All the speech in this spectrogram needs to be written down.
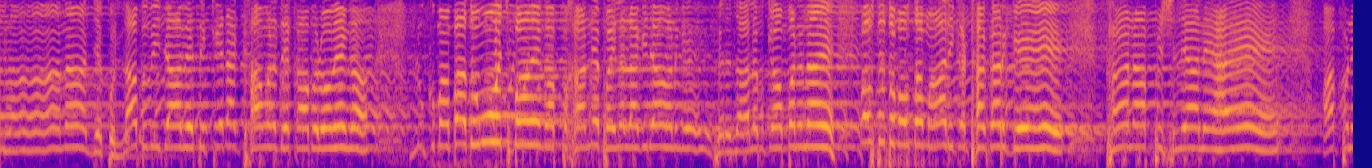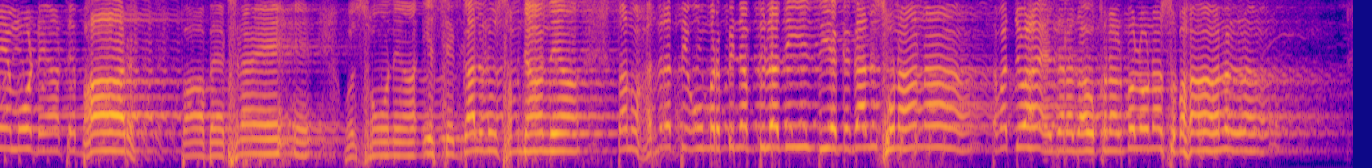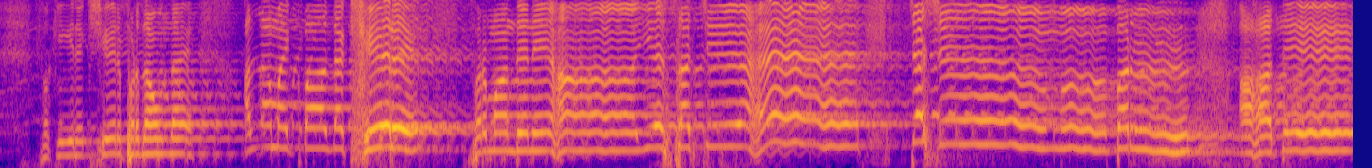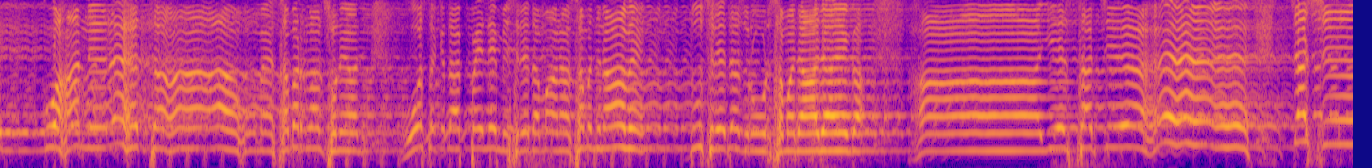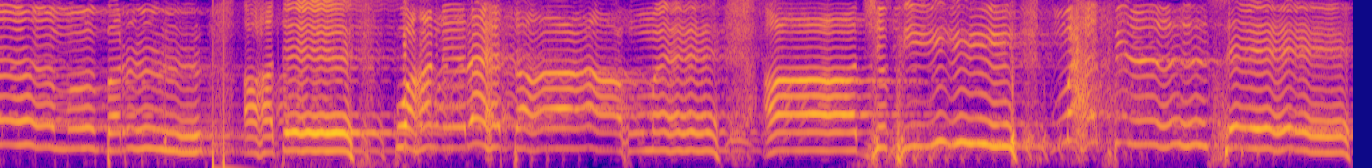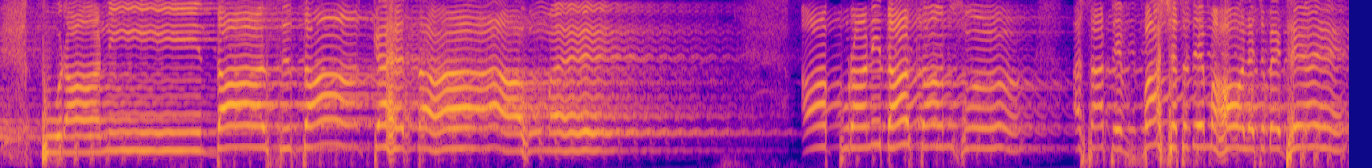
نا جے کوئی لب بھی جاوے تے کیڑا کھاون دے قابل ہوے گا؟ لکما بعد منہ چ پاوے گا، پخانے پہلے لگ جان گے۔ پھر ظالم کیوں بننا ہے؟ بہت تو بہت مال اکٹھا کر کے۔ کھانا پچھلیا نے ہے، اپنے موڈیاں تے بھار پا بیٹھنا ہے۔ وہ سونے اس گل نو سمجھا دیا تانوں حضرت عمر بن عبد العزیز دی ایک گل سنانا. توجہ ہے، ذرا ذوق نال بولو نا سبحان اللہ فقیر ایک شعر پڑھدا ہوندا ہے، علامہ اقبال دا ایک شعر ہے، فرماندے نے ہاں یہ سچ ہے، چشم پر آہدے کوہن رہتا ہوں میں صبر نال سنیا ہو سکتا ہے پہلے مصرے دا معنی سمجھ نہ آوے، دوسرے دا ضرور سمجھ آ جائے گا۔ ہاں یہ سچ ہے، چشم بر آتے کوہن رہتا ہوں میں۔ آج بھی محفل سے پرانی داستان کہتا ہوں میں۔ آپ پرانی داستان سن اساں تے وحشت دے ماحول وچ بیٹھے ہیں۔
